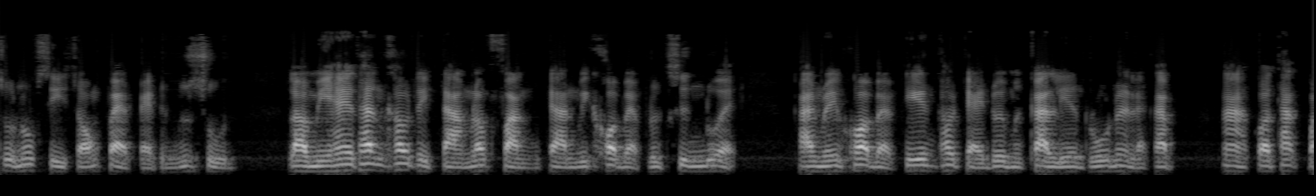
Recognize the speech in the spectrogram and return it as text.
0 6 4 2 8 8 1 0เรามีให้ท่านเข้าติดตามรับฟังการวิเคราะห์แบบลึกซึ้งด้วย การวิเคราะห์แบบที่ท่านเข้าใจด้วยเหมือนการเรียนรู้นั่นแหละครับอ่าก็ทักไป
